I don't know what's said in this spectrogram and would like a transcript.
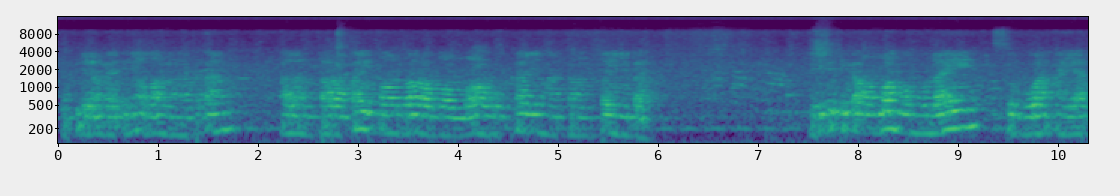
tapi dalam ayat ini Allah mengatakan alam tara kaifa daraballahu kalimatan thayyibah. Jadi ketika Allah memulai sebuah ayat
